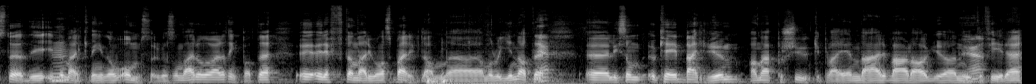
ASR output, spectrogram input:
stødig Mm. i bemerkningene om omsorg og sånn der. Og da er det å tenke på at det, eh, Ref den der Jonas Bergland-analogien. At det, ja. liksom, ok, Berrum han er på sykepleien der hver dag ni 9 Ja. til 4.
